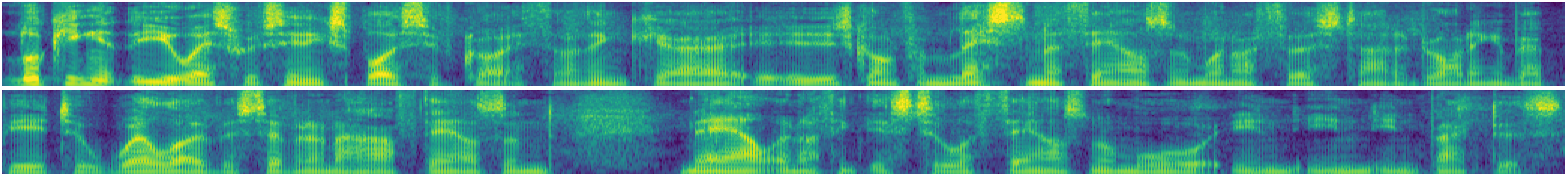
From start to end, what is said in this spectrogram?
Looking at the US, we've seen explosive growth. I think uh, it has gone from less than a thousand when I first started writing about beer to well over seven and a half thousand now, and I think there's still a thousand or more in, in, in practice.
